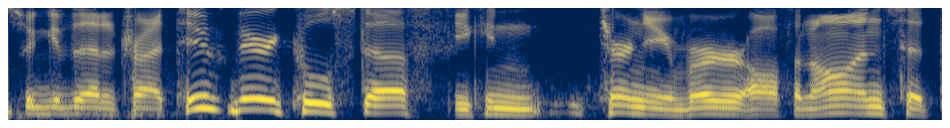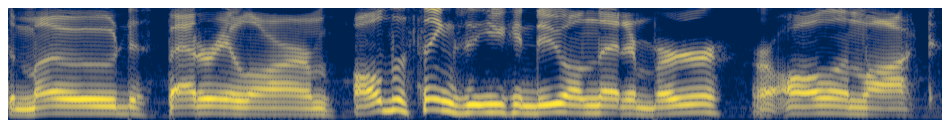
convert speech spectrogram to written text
So give that a try too. Very cool stuff. You can turn the inverter off and on, set the mode, battery alarm. All the things that you can do on that inverter are all unlocked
